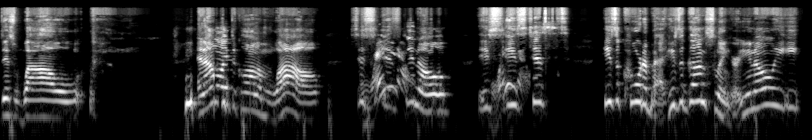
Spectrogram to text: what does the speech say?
this wow. and I don't like to call him wow. It's just it's, you know, he's he's just he's a quarterback. He's a gunslinger. You know, he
